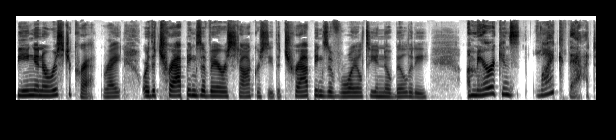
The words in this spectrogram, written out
being an aristocrat, right? Or the trappings of aristocracy, the trappings of royalty and nobility. Americans like that.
